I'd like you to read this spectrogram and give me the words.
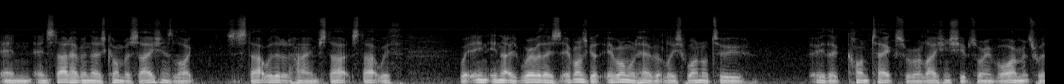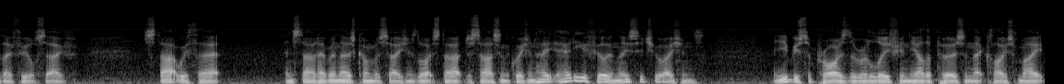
and and start having those conversations. Like start with it at home. Start start with in, in those wherever those everyone's got everyone would have at least one or two either contacts or relationships or environments where they feel safe. Start with that and start having those conversations. Like start just asking the question, hey, how do you feel in these situations? And you'd be surprised the relief in the other person, that close mate,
